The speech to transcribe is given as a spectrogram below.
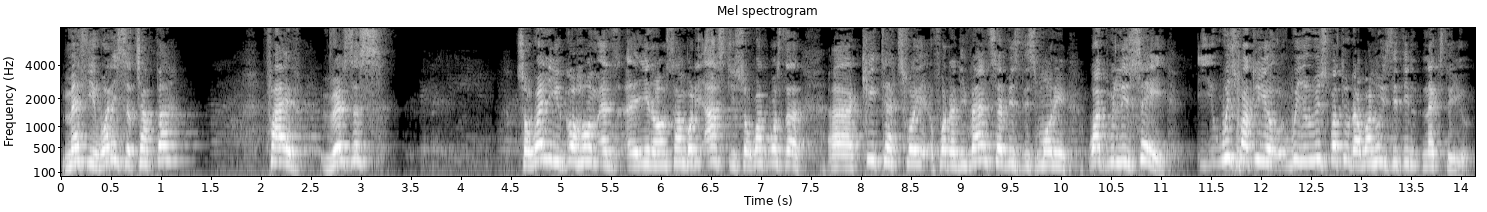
Matthew, what is the chapter? Five verses. So when you go home and uh, you know somebody asks you, so what was the uh, key text for for the divine service this morning? What will you say? Whisper to you, whisper to the one who is sitting next to you.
